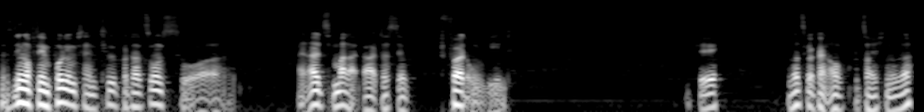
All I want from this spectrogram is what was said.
Das Ding auf dem Podium ist ein Teleportationstor, ein altes Malagat, das der Förderung dient. Okay, du hast gar kein Ausrufezeichen, oder?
